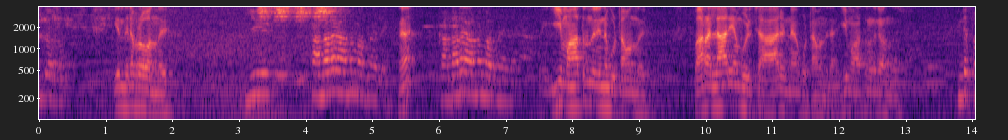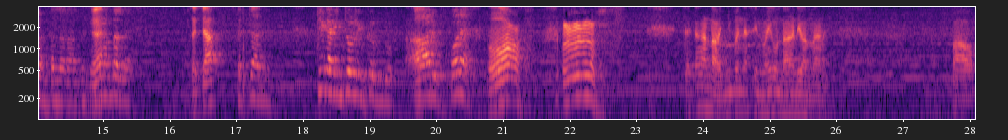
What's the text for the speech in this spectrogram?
എന്താ എന്തിനാ ബ്രോ വന്നത് ഈ മാത്രം തന്നെ എന്നെ കൂട്ടാൻ വന്നത് വേറെ എല്ലാരും ഞാൻ വിളിച്ച ആരും എന്നെ കൂട്ടാൻ വന്നില്ല. ഈ മാത്രം തന്നെ വന്നത് എന്റെ ഫ്രണ്ട്? അല്ലേ സെറ്റാ സെറ്റാണ് നീ കഴിഞ്ഞിട്ടുള്ളൂ എനിക്ക് എന്തോ ആരും. പോരെ. ഓ. ചെക്കൻ കണ്ടോ? ഇനിയിപ്പോ എന്നെ സിനിമയിൽ കൊണ്ടാൻ വേണ്ടി വന്നതാണ്. പാവം.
